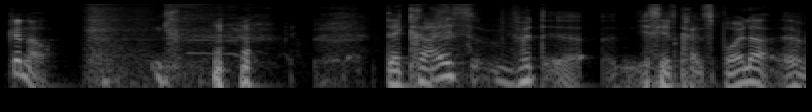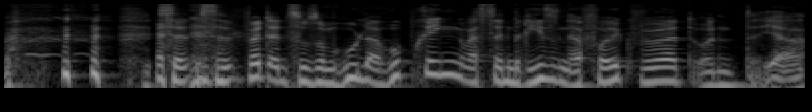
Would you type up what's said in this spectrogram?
Genau. Der Kreis wird, äh, ist jetzt kein Spoiler, äh, ist, ist, wird dann zu so einem Hula-Hoop-Ring, was dann ein Riesenerfolg wird und ja.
